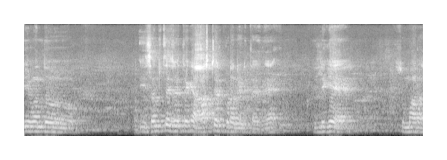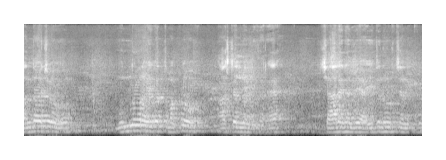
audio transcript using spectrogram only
ಈ ಒಂದು, ಈ ಸಂಸ್ಥೆ ಜೊತೆಗೆ ಹಾಸ್ಟೆಲ್ ಕೂಡ ನಡೀತಾ ಇದೆ. ಇಲ್ಲಿಗೆ ಸುಮಾರು ಅಂದಾಜು ಮುನ್ನೂರ ಐವತ್ತು ಮಕ್ಕಳು ಹಾಸ್ಟೆಲ್ನಲ್ಲಿದ್ದಾರೆ. ಶಾಲೆಯಲ್ಲಿ ಐದು ನೂರು ಜನಕ್ಕೂ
